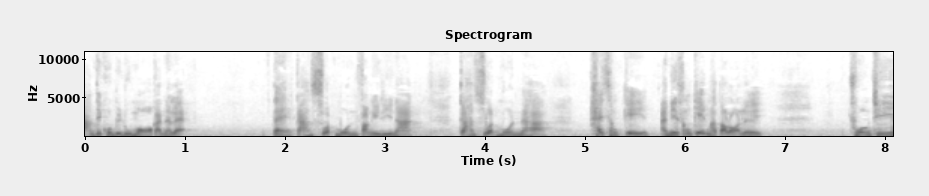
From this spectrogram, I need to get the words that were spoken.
ตามที่คุณไปดูหมอกันนั่นแหละ แต่การสวดมนต์ฟังดีๆนะ การสวดมนต์นะคะให้สังเกต อันนี้สังเกตมาตลอดเลย ช่วงที่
